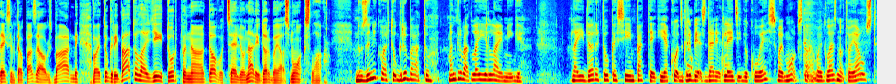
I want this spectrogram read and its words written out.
Teiksim, tev pazaugs bērni, vai tu gribētu, lai viņi turpina tavu ceļu un arī darbojās mākslā? Nu, zini, ko ar to gribētu? Man gribētu, lai viņi ir laimīgi lai dara to, kas viņiem patīk. Ja kāds gribēs darīt līdzīgu, ko es, vai mākslā, vai gleznot, vai aust,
